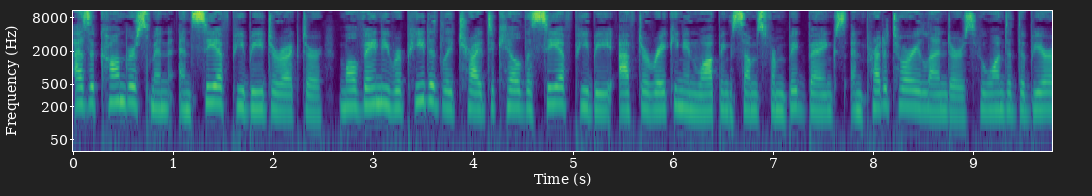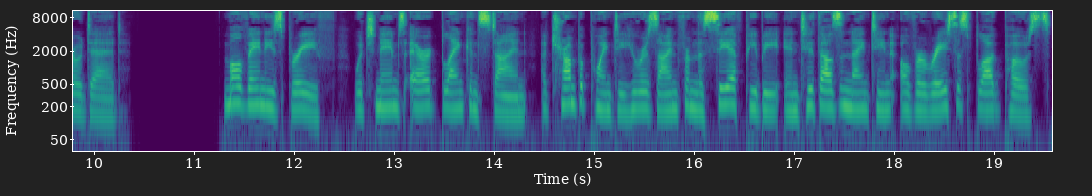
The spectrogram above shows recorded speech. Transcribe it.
As a congressman and CFPB director, Mulvaney repeatedly tried to kill the CFPB after raking in whopping sums from big banks and predatory lenders who wanted the Bureau dead. Mulvaney's brief, which names Eric Blankenstein, a Trump appointee who resigned from the CFPB in 2019 over racist blog posts,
